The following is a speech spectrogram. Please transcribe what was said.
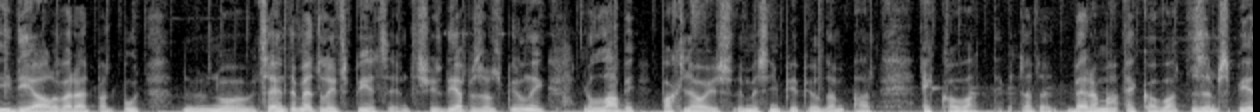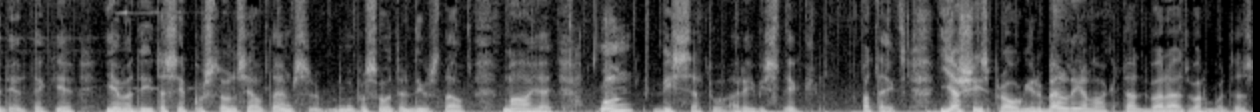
ideāli varētu pat būt no centimetra līdz pieciem. Šis diapazons pilnīgi labi pakļaujas, ja mēs viņu piepildām ar ekovati. Tātad beramā ekovati zem spiediena tiek ie, ievadīta. Tas ir pusstundas jautājums, pusotra divu stāvu mājai. Un viss ar to arī viss tiek pateikts. Ja šī sprauga ir vēl lielāka, tad varētu varbūt tas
